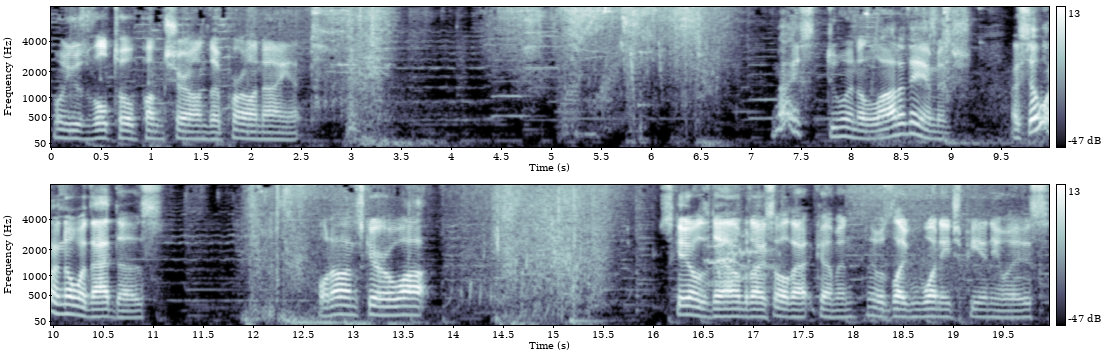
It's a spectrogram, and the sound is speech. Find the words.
We'll use Volto Puncture on the Piranhiant. Nice, doing a lot of damage. I still want to know what that does. Hold on, Scarawatt. Skail's down, but I saw that coming. It was like 1 HP anyways.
